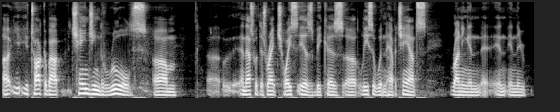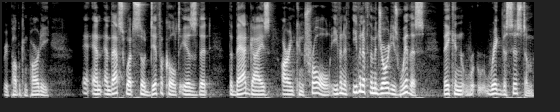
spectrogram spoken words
Uh, you, you, talk about changing the rules, um, uh, and that's what this ranked choice is because uh, Lisa wouldn't have a chance running in, in, in the Republican Party. And, and that's what's so difficult is that the bad guys are in control. Even if, even if the majority is with us, they can r- rig the system.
